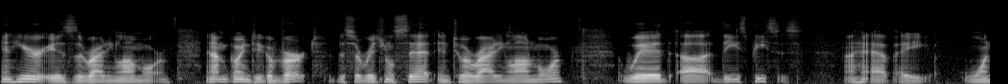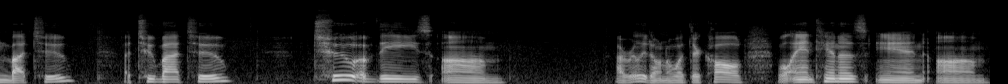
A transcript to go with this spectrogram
and here is the riding lawnmower. And I'm going to convert this original set into a riding lawnmower with uh, these pieces. I have a 1 by 2 a 2 by 2 two of these um, I really don't know what they're called well antennas and um,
